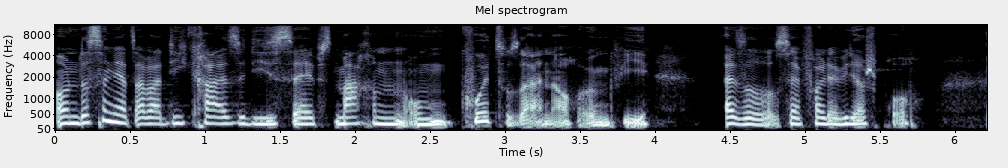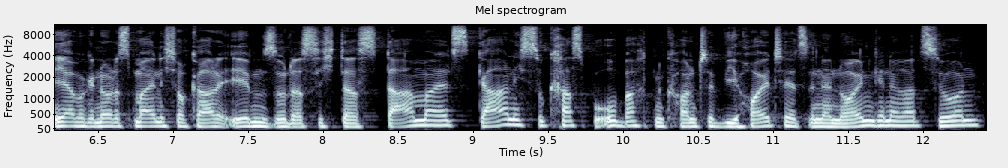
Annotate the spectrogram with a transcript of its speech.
Und das sind jetzt aber die Kreise, die es selbst machen, um cool zu sein, auch irgendwie. Also ist ja voll der Widerspruch. Ja, aber genau das meine ich auch gerade eben so, dass ich das damals gar nicht so krass beobachten konnte wie heute jetzt in der neuen Generation.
